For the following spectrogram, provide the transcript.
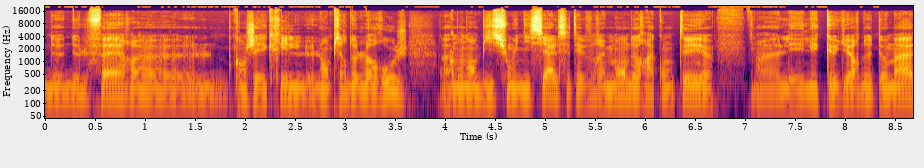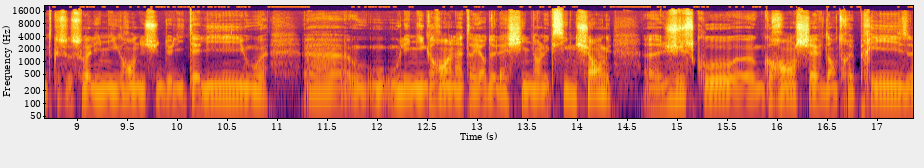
de, de le faire quand j'ai écrit le l'Empire de l'Or Rouge. Euh, mon ambition initiale, c'était vraiment de raconter euh, les, cueilleurs de tomates, que ce soit les migrants du sud de l'Italie ou, euh, ou, les migrants à l'intérieur de la Chine dans le Xinjiang, jusqu'aux grands chefs d'entreprise,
